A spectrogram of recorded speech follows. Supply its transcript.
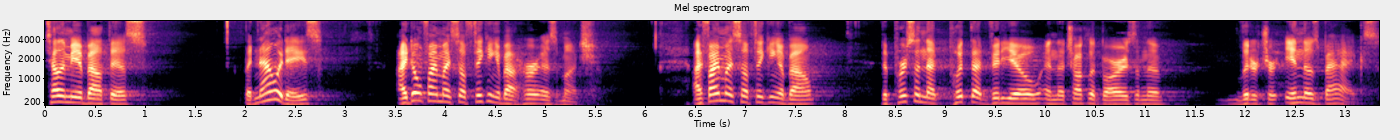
telling me about this. But nowadays, I don't find myself thinking about her as much. I find myself thinking about the person that put that video and the chocolate bars and the literature in those bags,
